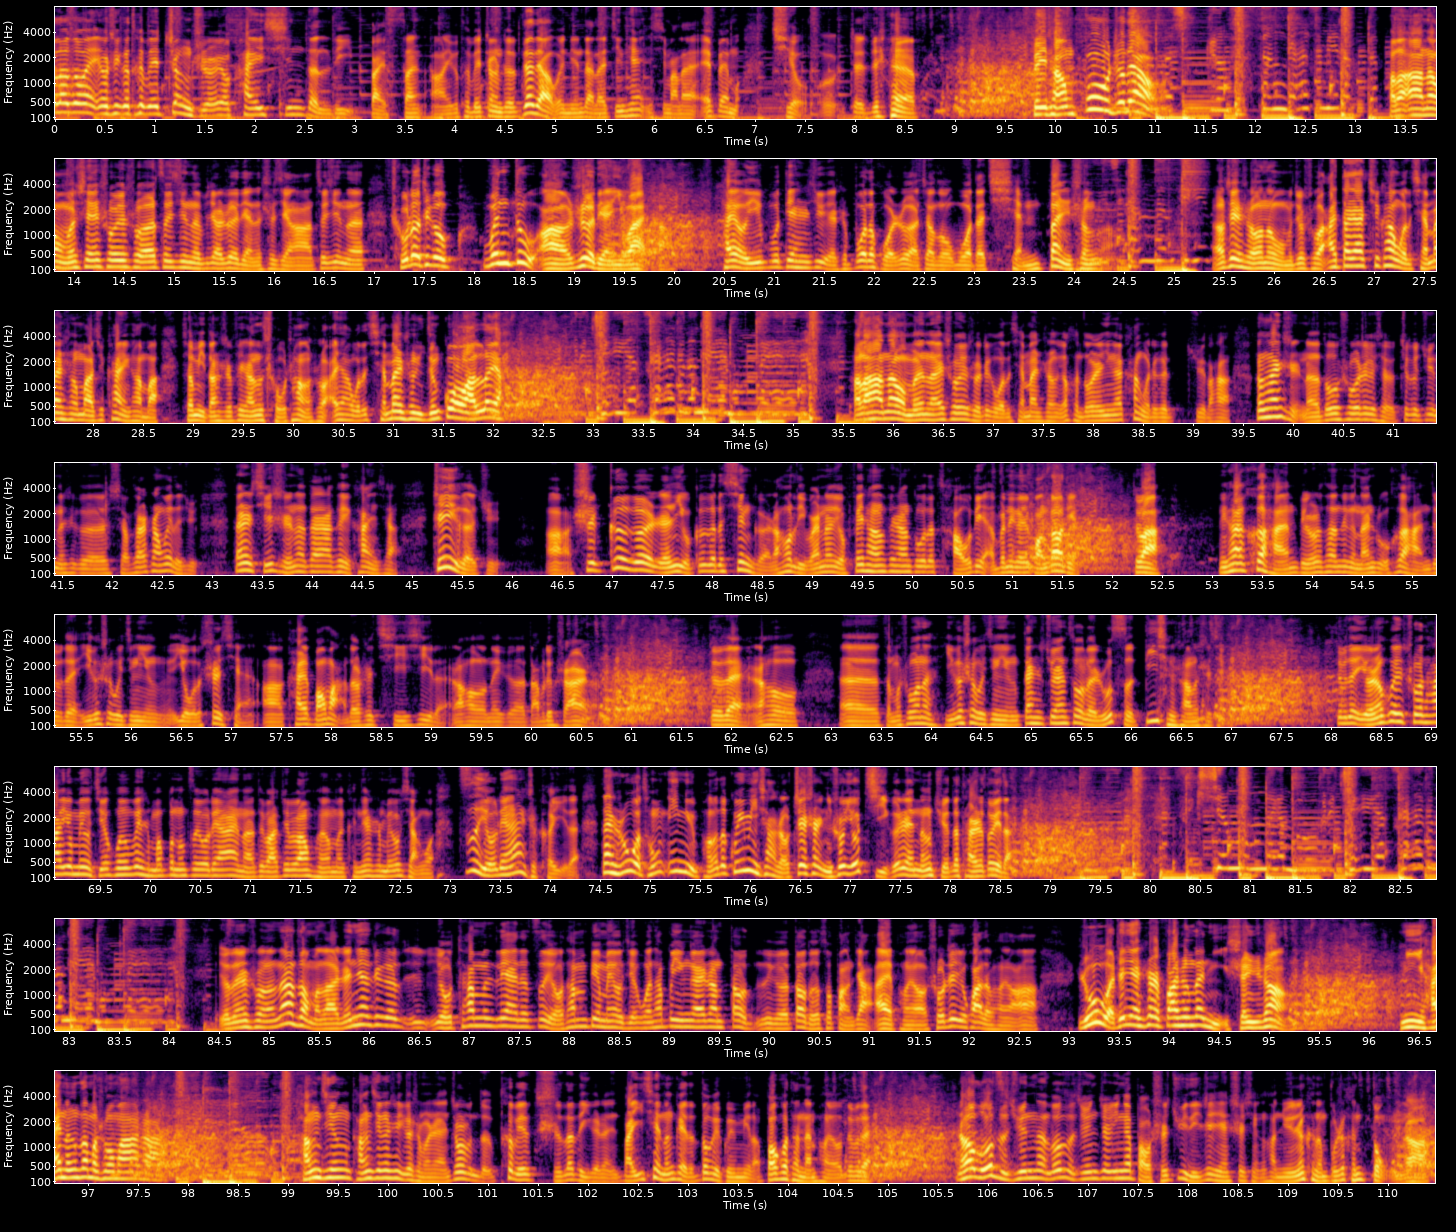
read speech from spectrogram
Hello，各位，又是一个特别正直而又开心的礼拜三啊！一个特别正直的调调为您带来今天喜马拉雅 FM 九这这非常不着调。好了啊，那我们先说一说最近的比较热点的事情啊。最近呢，除了这个温度啊热点以外啊，还有一部电视剧也是播的火热，叫做《我的前半生》啊。然后这时候呢，我们就说，哎，大家去看我的前半生吧，去看一看吧。小米当时非常的惆怅，说，哎呀，我的前半生已经过完了呀。好了那我们来说一说这个我的前半生。有很多人应该看过这个剧的哈。刚开始呢，都说这个小这个剧呢是个小三上位的剧，但是其实呢，大家可以看一下这个剧啊，是各个人有各个的性格，然后里边呢有非常非常多的槽点，不那个广告点，对吧？你看贺涵，比如说他那个男主贺涵，对不对？一个社会精英，有的是钱啊，开宝马都是七系的，然后那个 W 十二的，对不对？然后。呃，怎么说呢？一个社会精英，但是居然做了如此低情商的事情，对不对？有人会说他又没有结婚，为什么不能自由恋爱呢？对吧？这帮朋友们肯定是没有想过，自由恋爱是可以的，但如果从你女朋友的闺蜜下手，这事儿你说有几个人能觉得他是对的？有的人说了，那怎么了？人家这个有他们恋爱的自由，他们并没有结婚，他不应该让道那个道德所绑架。哎，朋友说这句话的朋友啊。如果这件事发生在你身上，你还能这么说吗？是吧唐晶，唐晶是一个什么人？就是特别实在的一个人，把一切能给的都给闺蜜了，包括她男朋友，对不对？然后罗子君呢？罗子君就应该保持距离这件事情哈，女人可能不是很懂，知道吧？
